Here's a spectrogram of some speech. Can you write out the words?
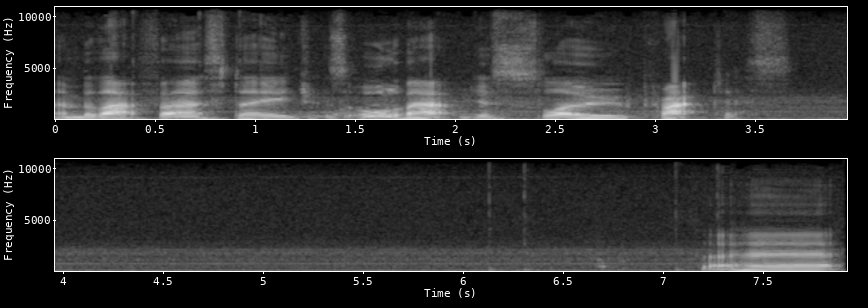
Remember that first stage is all about just slow practice. So here,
